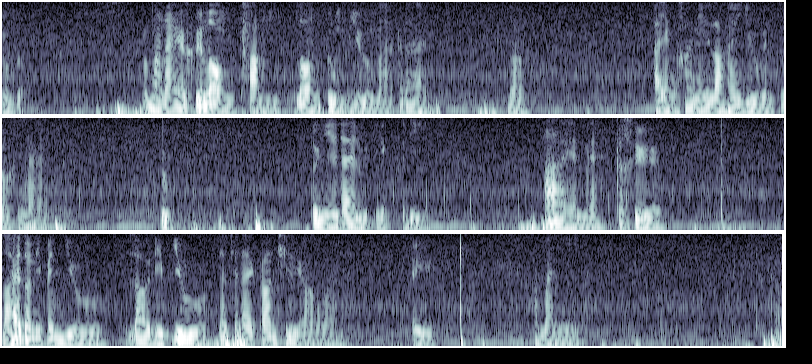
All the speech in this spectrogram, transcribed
ดูแบบประมาณนั้นก็คือลองทำลองสุ่ม u มาก็ได้เนาะ อะอย่างข้อนี้เราให้ u เป็นตัวข้างหน้าปุ๊บตัวนี้จะได้รูท x พอดี อ่าเห็นไหมก็คือ เราให้ตัวนี้เป็น u เราดิฟ u เราจะได้ก้อนที่เหลือออกมาเออประมาณนี้เท่ากับ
